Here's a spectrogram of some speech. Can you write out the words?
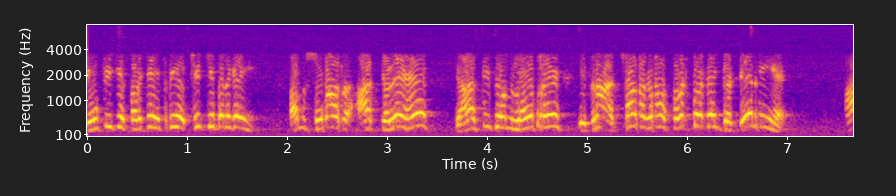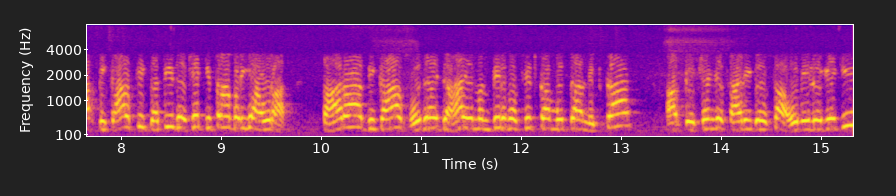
यूपी की सड़कें इतनी अच्छी अच्छी बन गई। हम सुबह आज चले हैं झांसी से हम लौट रहे हैं इतना अच्छा लग रहा सड़क पर कहीं गड्ढे नहीं है। आप विकास की गति देखिए कितना बढ़िया हो रहा। सारा विकास हो जाए जहाँ ये मंदिर मस्जिद का मुद्दा निकटा आप देखेंगे सारी व्यवस्था होने लगेगी।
